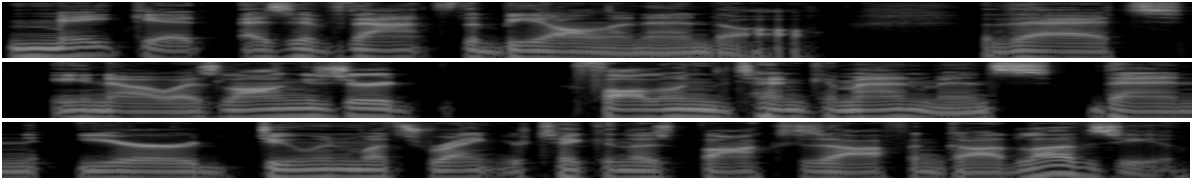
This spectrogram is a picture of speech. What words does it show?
make it as if that's the be all and end all. That, you know, as long as you're following the 10 commandments, then you're doing what's right, you're taking those boxes off and God loves you.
